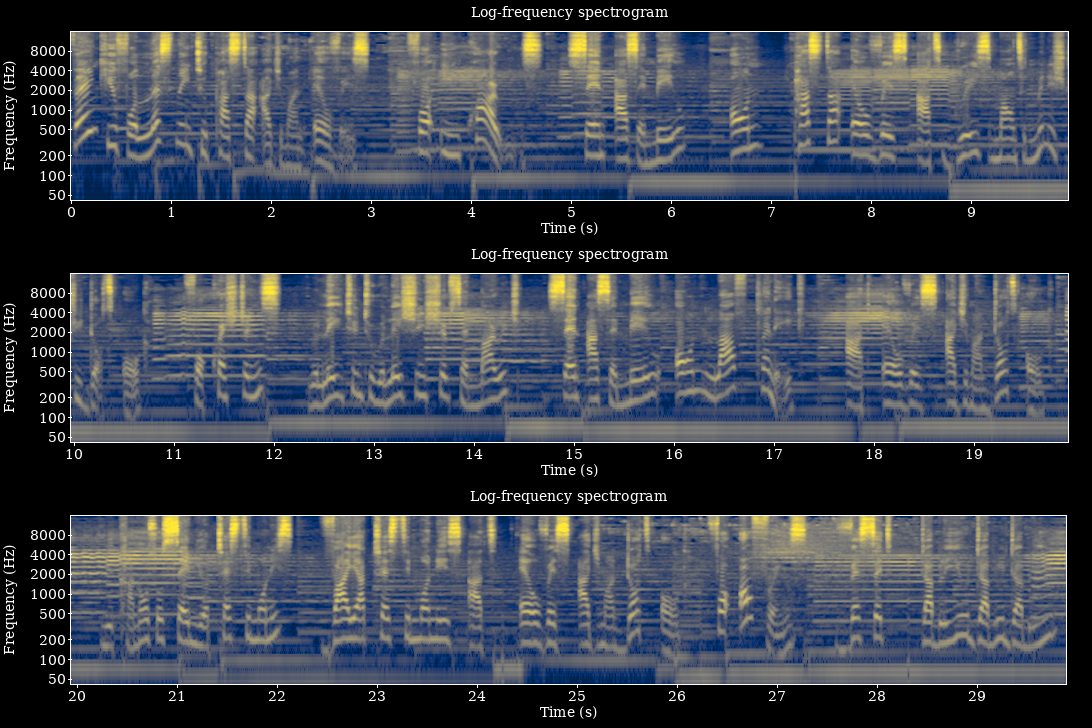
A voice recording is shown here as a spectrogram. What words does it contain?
Thank you for listening to Pastor Agyemang Elvis. For inquiries, send us a mail on Pastor Elvis at gracemountainministry.org. For questions relating to relationships and marriage, send us a mail on Love Clinic at elvisagyemang.org. You can also send your testimonies via testimonies at elvisagyemang.org. For offerings, visit www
